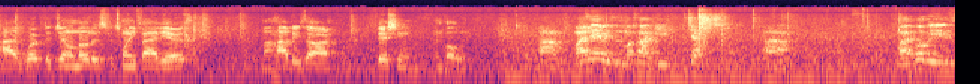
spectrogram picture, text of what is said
I've worked at General Motors for 25 years. My hobbies are fishing and bowling. Uh, my name is Masaki Chash. Uh, my hobby is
